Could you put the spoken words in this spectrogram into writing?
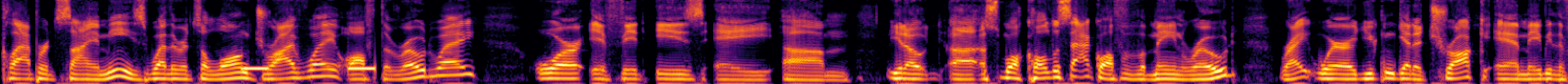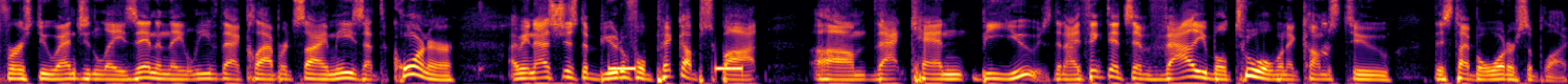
clappered Siamese, whether it's a long driveway off the roadway or if it is a um, you know uh, a small cul-de-sac off of a main road, right, where you can get a truck and maybe the first due engine lays in and they leave that clappered Siamese at the corner. I mean, that's just a beautiful pickup spot um, that can be used, and I think that's a valuable tool when it comes to this type of water supply.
